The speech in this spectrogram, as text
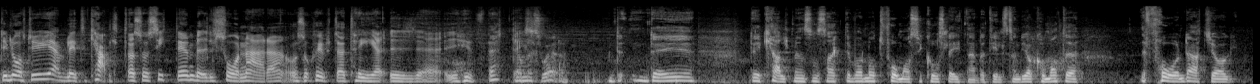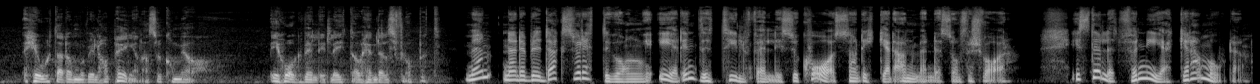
Det låter ju jävligt kallt, alltså sitta i en bil så nära och så skjuta tre i, i huvudet. Liksom. Ja, men så är det. Det, det, är, det är kallt, men som sagt, det var något form av psykosliknande tillstånd. Jag kommer inte... Från det att jag hotade dem och ville ha pengarna så kommer jag ihåg väldigt lite av händelseförloppet. Men när det blir dags för rättegång är det inte tillfällig psykos som Rickard använder som försvar. Istället förnekar han morden.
